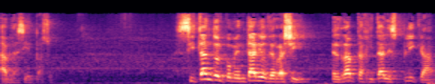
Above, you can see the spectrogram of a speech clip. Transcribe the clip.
habla así el paso? Citando el comentario de Rashi, el Rab Tajital explica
